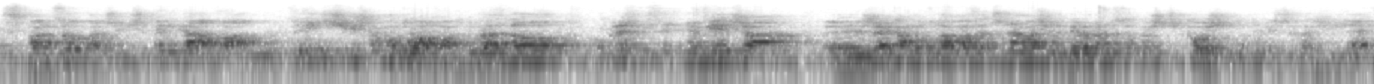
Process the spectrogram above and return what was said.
Spancowa, czyli Szpęgawa, to jest dzisiejsza Motława, która do okresu średniowiecza rzeka Motława zaczynała się dopiero na wysokości Kości, o tym jeszcze za chwilę,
